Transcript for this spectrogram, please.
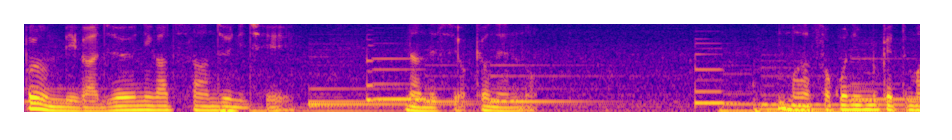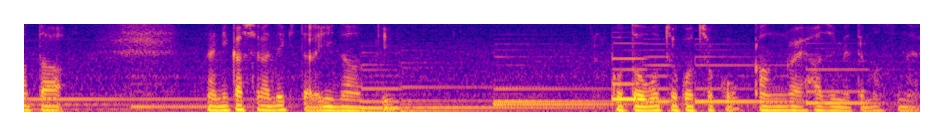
プン日が12月30日なんですよ去年の。まあそこに向けてまた何かしらできたらいいなっていうことをちょこちょこ考え始めてますね。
